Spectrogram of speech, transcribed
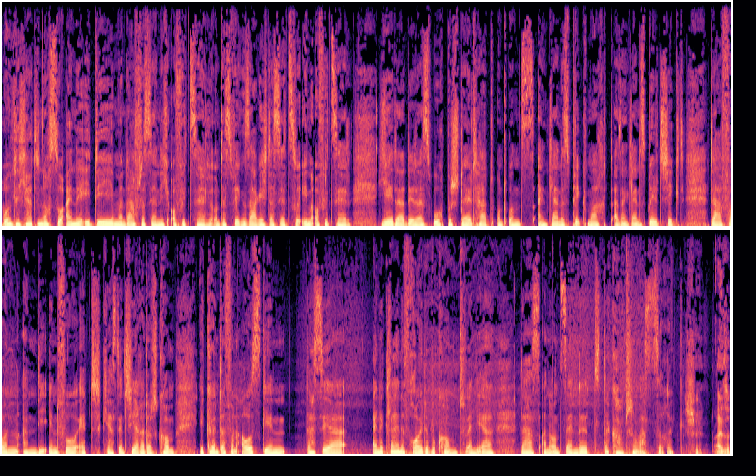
und ich hatte noch so eine Idee, man darf das ja nicht offiziell und deswegen sage ich das jetzt so inoffiziell. Jeder, der das Buch bestellt hat und uns ein kleines Pick macht, also ein kleines Bild schickt, davon an die info at kerstinscherer.com, ihr könnt davon ausgehen, dass ihr eine kleine Freude bekommt, wenn ihr das an uns sendet. Da kommt schon was zurück. Schön. Also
